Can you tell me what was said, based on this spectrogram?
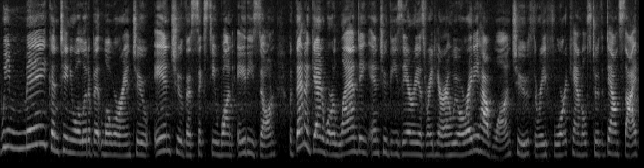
we may continue a little bit lower into into the 6180 zone but then again we're landing into these areas right here and we already have one two three four candles to the downside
